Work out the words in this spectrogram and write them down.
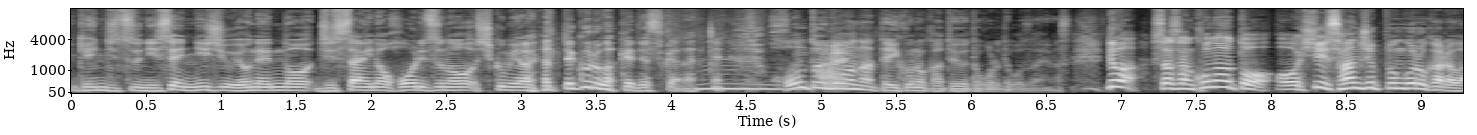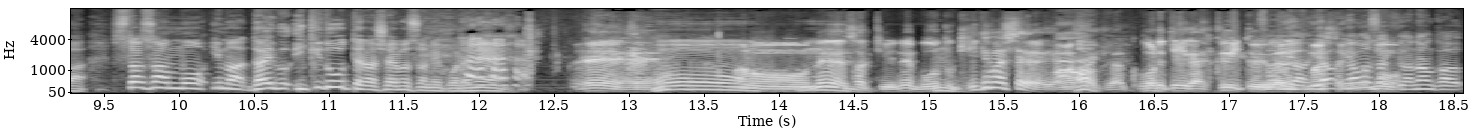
現実2024年の実際の法律の仕組みはやってくるわけですからね。本当にどうなっていくのかというところでございます、はい、では須田さんこの後7時30分頃からは須田さんも今だいぶ憤ってらっしゃいますよねこれね。ええ。あのね、うん、さっきね冒頭聞きましたよ、うん、山崎がクオリティが低いと言われてましたけど山崎がなんかもう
